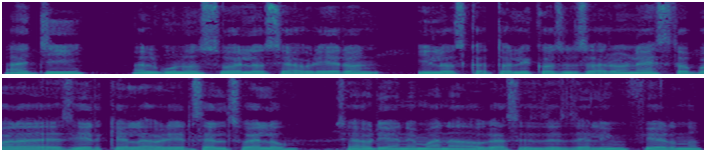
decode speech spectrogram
Allí algunos suelos se abrieron y los católicos usaron esto para decir que al abrirse el suelo se habrían emanado gases desde el infierno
